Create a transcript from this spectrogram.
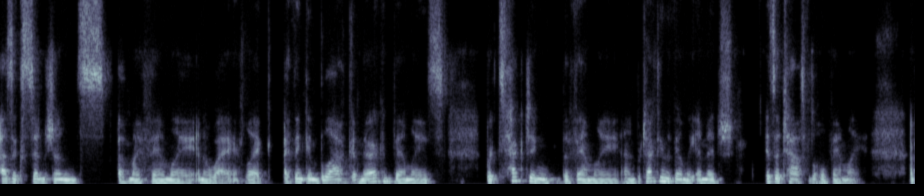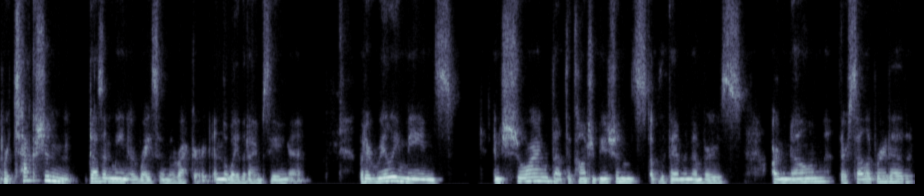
as extensions of my family in a way. Like I think in Black American families, protecting the family and protecting the family image is a task for the whole family. And protection doesn't mean erasing the record in the way that I'm seeing it, but it really means ensuring that the contributions of the family members are known, they're celebrated,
